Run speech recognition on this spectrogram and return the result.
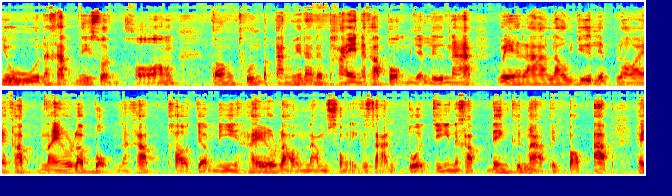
อยู่นะครับในส่วนของกองทุนประกันวินาศภัยนะครับผมอย่าลืมนะ เวลาเรายื่นเรียบร้อยครับในระบบนะครับ เขาจะมีให้เรานำส่งเอกสารตัวจริงนะครับ เด้งขึ้นมาเป็นป๊อปอัพให้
